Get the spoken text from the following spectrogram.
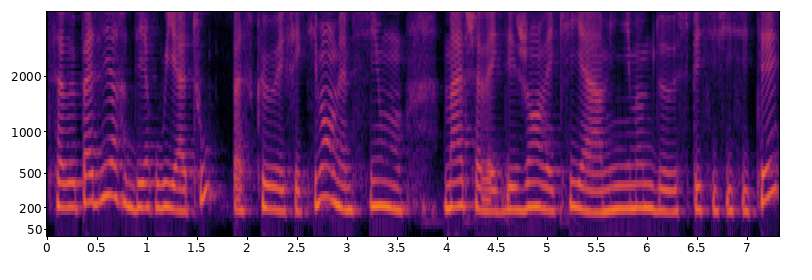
Ça ne veut pas dire dire oui à tout, parce que effectivement, même si on match avec des gens avec qui il y a un minimum de spécificité,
